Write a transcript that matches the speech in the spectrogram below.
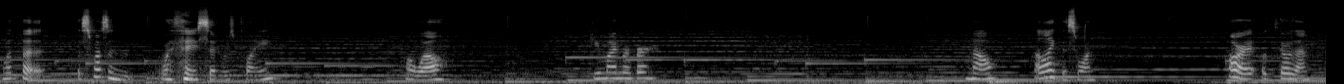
What the? This wasn't what they said was playing. Oh well. Do you mind, River? No. I like this one. Alright, let's go then.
